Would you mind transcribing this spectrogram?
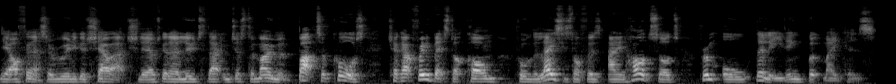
Yeah, I think that's a really good shout, actually. I was going to allude to that in just a moment. But, of course, check out freebets.com for all the latest offers and enhanced odds from all the leading bookmakers.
